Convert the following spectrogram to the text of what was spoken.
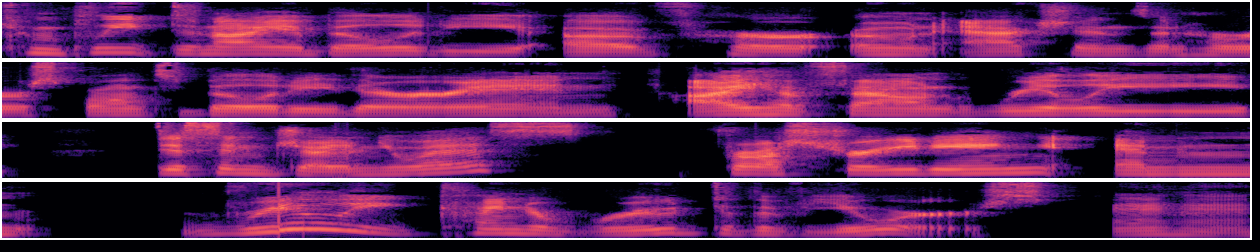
complete deniability of her own actions and her responsibility therein I have found really disingenuous, frustrating and really kind of rude to the viewers hmm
